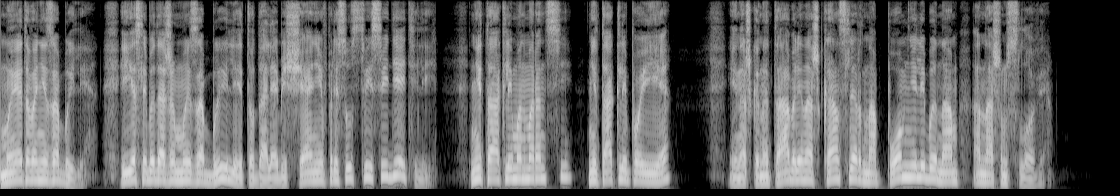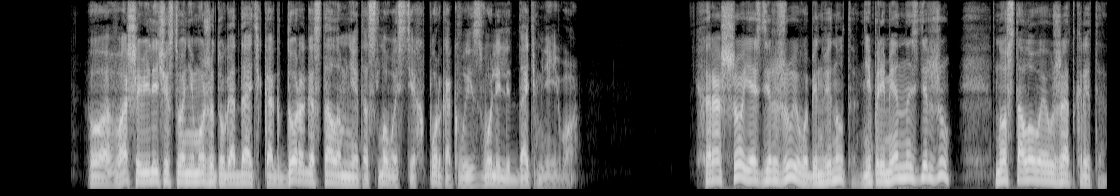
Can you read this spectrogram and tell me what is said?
Мы этого не забыли. И если бы даже мы забыли, то дали обещание в присутствии свидетелей. Не так ли, Монмаранси? Не так ли, Пойе? И наш конетабль и наш канцлер напомнили бы нам о нашем слове. О, ваше величество не может угадать, как дорого стало мне это слово с тех пор, как вы изволили дать мне его. Хорошо, я сдержу его, Бенвенуто, непременно сдержу. Но столовая уже открыта.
